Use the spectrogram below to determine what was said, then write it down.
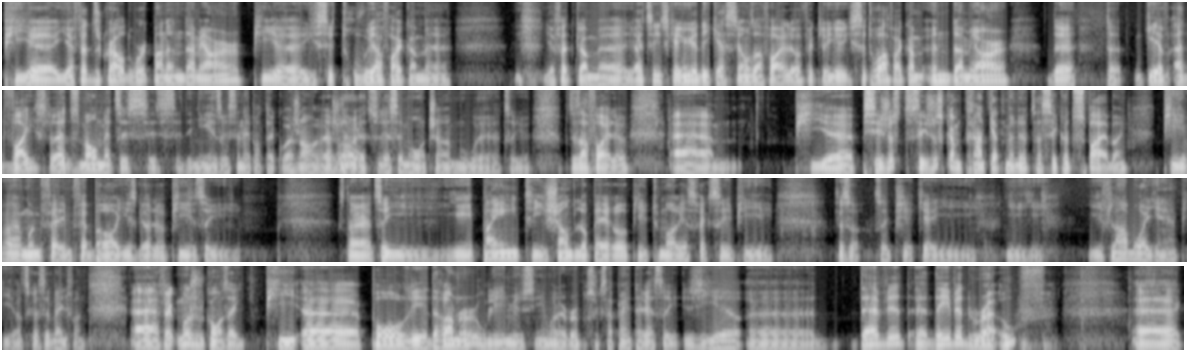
Puis euh, il a fait du crowd work pendant une demi-heure. Puis euh, il s'est trouvé à faire comme. euh, il a fait comme. euh, tu sais, quelqu'un a des questions, ces affaires-là. Fait que là, il, il s'est trouvé à faire comme une demi-heure de, de give advice là, à du monde, mais tu sais, c'est, c'est des niaiseries, c'est n'importe quoi. Genre, je devrais-tu laisser mon chum ou euh, des affaires-là. Euh, puis, euh, puis c'est juste, c'est juste comme 34 minutes, ça s'écoute super bien. Puis euh, moi, il me fait, il me fait brailler ce gars-là. Puis tu sais, il- un, il, il est il chante de l'opéra, puis il est humoriste, fait que puis c'est ça, puis il, il- il est flamboyant, puis en tout cas, c'est bien le fun. Euh, fait que moi, je vous le conseille. Puis euh, pour les drummers ou les musiciens, whatever, pour ceux que ça peut intéresser, il y a David, euh, David Raouf, euh,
